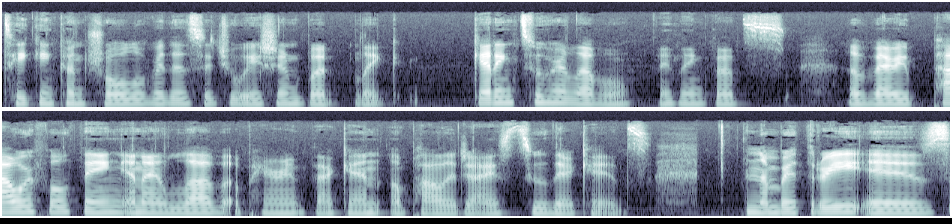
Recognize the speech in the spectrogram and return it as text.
taking control over the situation, but like getting to her level. I think that's a very powerful thing, and I love a parent that can apologize to their kids. Number three is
